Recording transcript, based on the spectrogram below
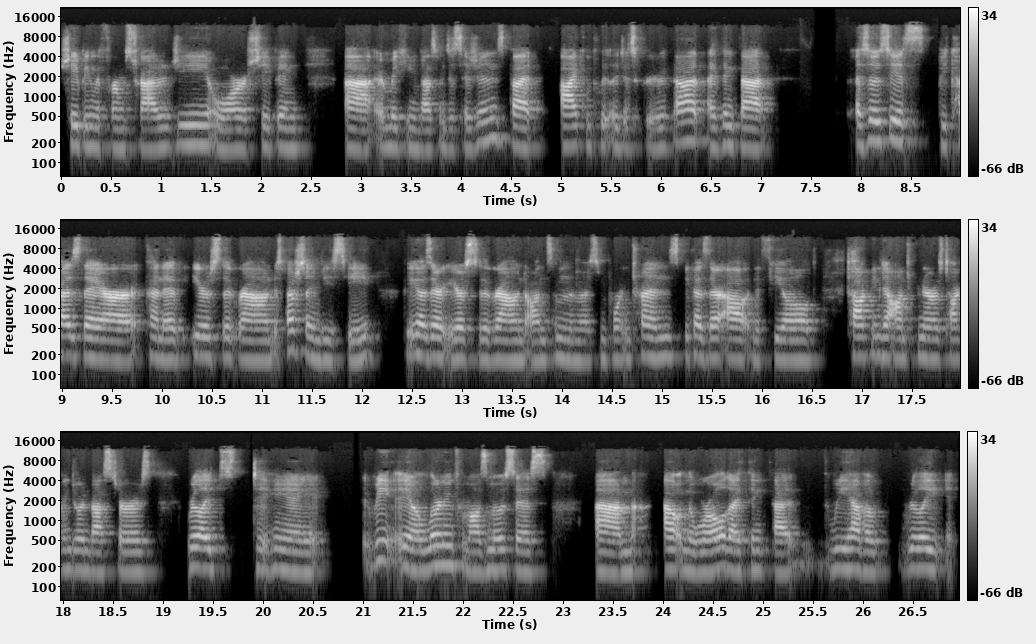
shaping the firm's strategy or shaping uh, or making investment decisions. But I completely disagree with that. I think that associates, because they are kind of ears to the ground, especially in VC, because they're ears to the ground on some of the most important trends, because they're out in the field talking to entrepreneurs, talking to investors, really taking a, you know, learning from osmosis um, out in the world. I think that we have a really,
